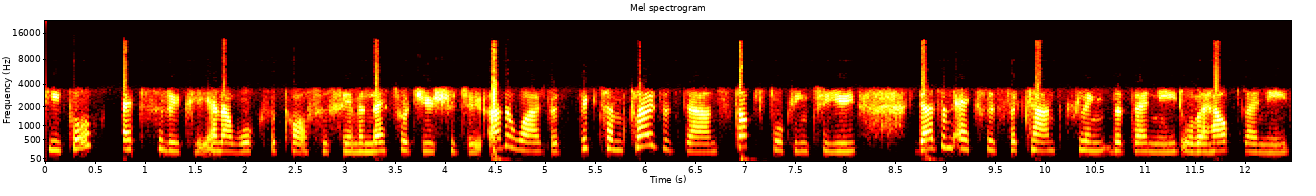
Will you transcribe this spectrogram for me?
people Absolutely, and I walk the path with him, and that's what you should do. Otherwise, the victim closes down, stops talking to you, doesn't access the counseling that they need or the help they need,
